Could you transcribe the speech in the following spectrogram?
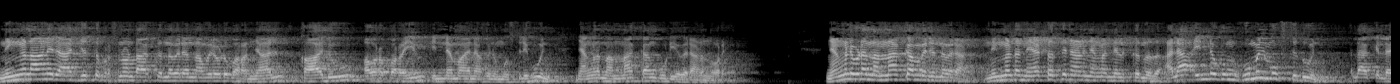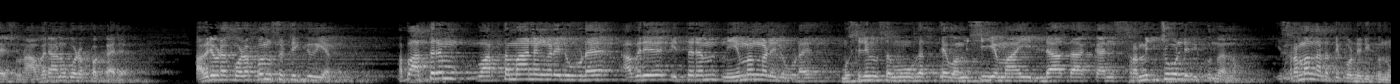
നിങ്ങളാണ് രാജ്യത്ത് പ്രശ്നം ഉണ്ടാക്കുന്നവരെന്ന് അവരോട് പറഞ്ഞാൽ കാലു അവർ പറയും ഇന്നമാനഹുനു മുസ്ലിഹൂൻ. ഞങ്ങൾ നന്നാക്കാൻ കൂടിയവരാണെന്ന് പറയും. ഞങ്ങളിവിടെ നന്നാക്കാൻ വരുന്നവരാണ്. നിങ്ങളുടെ നേട്ടത്തിനാണ് ഞങ്ങൾ നിൽക്കുന്നത്. അല ഇന്നകും ഹുമുൽ മുഫ്സിദൂൻ. അലാക്കില്ലായിസൂൺ അവരാണ് കുഴപ്പക്കാര്. അവരിവിടെ കുഴപ്പം സൃഷ്ടിക്കുകയാണ്. അപ്പൊ അത്തരം വർത്തമാനങ്ങളിലൂടെ അവർ ഇത്തരം നിയമങ്ങളിലൂടെ മുസ്ലിം സമൂഹത്തെ വംശീയമായി ഇല്ലാതാക്കാൻ ശ്രമിച്ചുകൊണ്ടിരിക്കുന്നു ഈ ശ്രമം നടത്തിക്കൊണ്ടിരിക്കുന്നു.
